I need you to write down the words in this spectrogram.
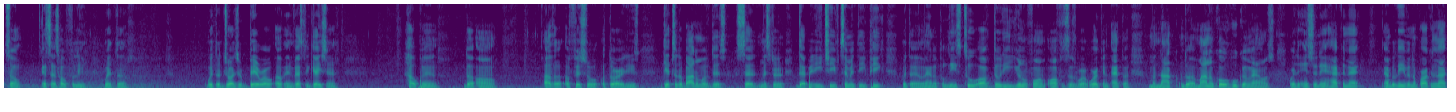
So it says hopefully with the with the Georgia Bureau of Investigation helping the um, other official authorities get to the bottom of this, said Mr. Deputy Chief Timothy Peek with the Atlanta Police. Two off-duty uniform officers were working at the, Monaco, the Monaco Hookah Lounge where the incident happened at, I believe, in the parking lot.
